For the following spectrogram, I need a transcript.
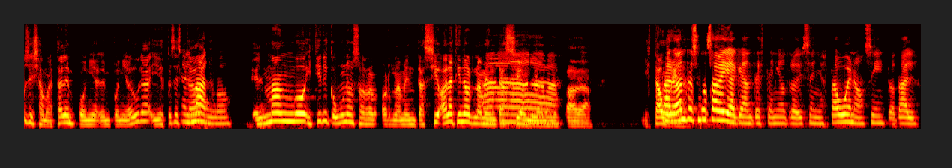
se llama? Está la, empuñadura y después está... El mango. El mango y tiene como una ornamentación, ahora tiene ornamentación, de la ah. espada. Y está claro, antes no sabía que antes tenía otro diseño. Está bueno, sí, total.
